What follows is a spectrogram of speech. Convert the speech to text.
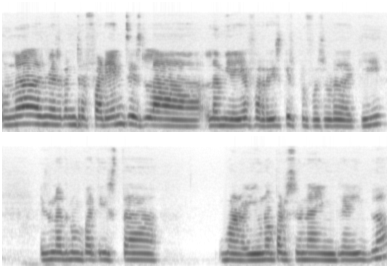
una de les meves grans referents és la, la Mireia Ferrís, que és professora d'aquí. És una trompetista bueno, i una persona increïble.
